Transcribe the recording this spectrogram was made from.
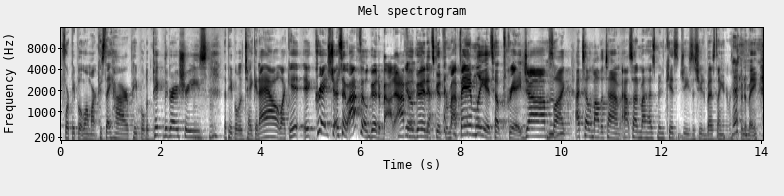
for people at Walmart because they hire people to pick the groceries, mm-hmm. the people to take it out. Like it, it creates jobs. So I feel good about it. I feel Good, good. yeah. It's good for my family. It's helped create jobs. Mm-hmm. Like I tell them all the time, outside of my husband, kids, and Jesus, you're the best thing that ever happened to me.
